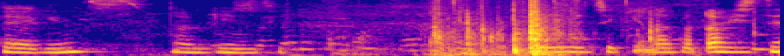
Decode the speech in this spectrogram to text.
জ্যাগিন্স আর গেঞ্জি। এই হচ্ছে কেনাকাটা হয়েছে।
